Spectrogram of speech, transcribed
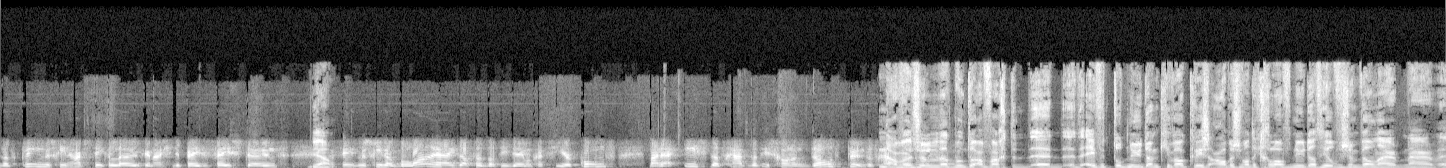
dat klinkt misschien hartstikke leuk. En als je de PVV steunt, ja. dan vind je het misschien ook belangrijk dat, dat die democratie er komt. Maar daar is, dat, gaat, dat is gewoon een dood punt. Dat nou, we zullen dat moeten afwachten. Uh, even tot nu, dankjewel Chris Albers. Want ik geloof nu dat Hilversum wel naar, naar uh,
